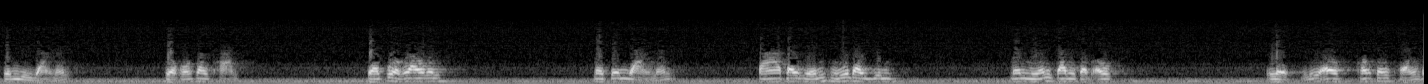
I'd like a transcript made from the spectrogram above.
เป็นอยู่อย่างนั้น ตัวของสังขารแต่พวกเรามันไม่เป็นอย่างนั้น ตาไปเห็นหูได้ยิน มันเหมือนกันกับเอาเหล็กหรือเอาของแข็งแข็งไป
